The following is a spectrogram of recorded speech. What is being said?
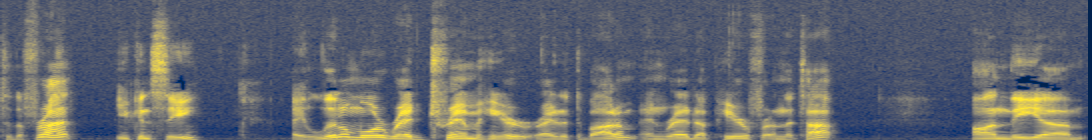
to the front, you can see a little more red trim here right at the bottom and red up here from the top. On the um,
